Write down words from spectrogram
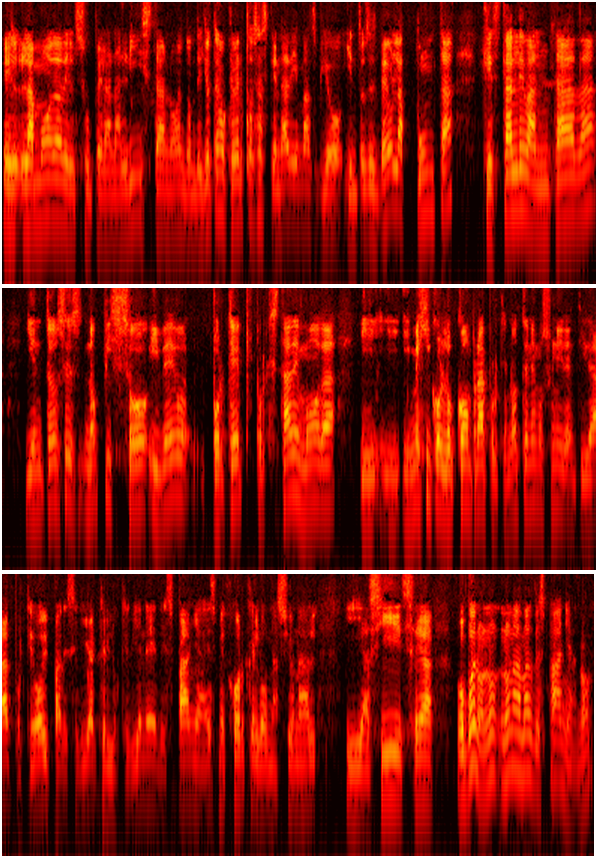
el, la moda del superanalista, ¿no? En donde yo tengo que ver cosas que nadie más vio y entonces veo la punta que está levantada y entonces no pisó y veo, ¿por qué? Pues porque está de moda y, y, y, México lo compra porque no tenemos una identidad, porque hoy parecería que lo que viene de España es mejor que lo nacional y así sea, o bueno, no, no nada más de España, ¿no?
